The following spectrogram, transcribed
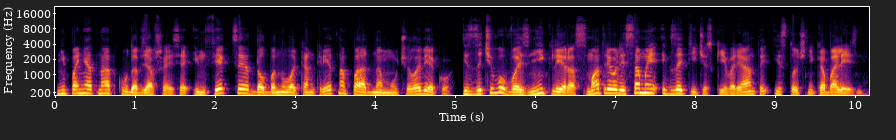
непонятно откуда взявшаяся инфекция долбанула конкретно по одному человеку, из-за чего возникли и рассматривали самые экзотические варианты источника болезни.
